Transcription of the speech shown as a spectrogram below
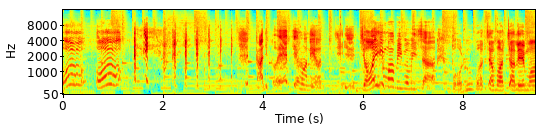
ও ও কাজ হয়েছে মনে হচ্ছে। জয় মা বিমবিসা বড় বাচ্চা বাঁচালে মা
